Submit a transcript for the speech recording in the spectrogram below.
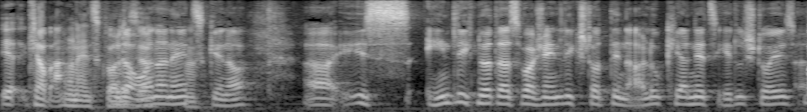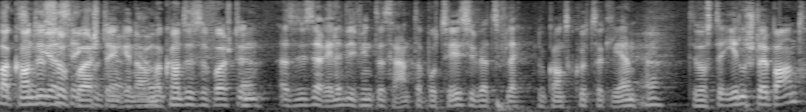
Ja, ich glaube 91 war Oder das, 91, ja. genau. Äh, ist ähnlich, nur dass wahrscheinlich statt den Alukern jetzt Edelstahl ist. Man kann sich so vorstellen, genau. Ja. Man kann sich so vorstellen, also es ist ein relativ interessanter Prozess, ich werde es vielleicht nur ganz kurz erklären. Ja. Du hast der Edelstahlband,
